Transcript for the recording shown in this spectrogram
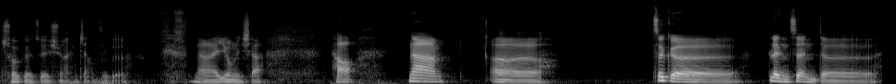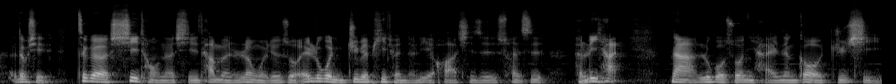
秋哥最喜欢讲这个，拿来用一下。好，那呃，这个。认证的，对不起，这个系统呢，其实他们认为就是说，诶，如果你具备劈腿能力的话，其实算是很厉害。那如果说你还能够举起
